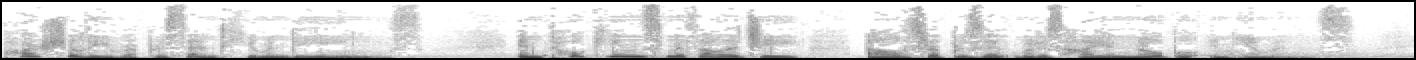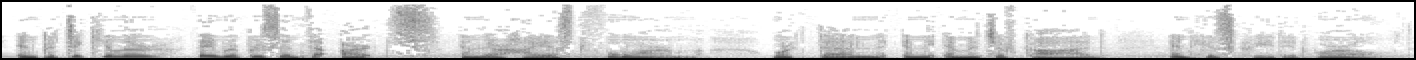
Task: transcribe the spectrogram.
partially represent human beings. In Tolkien's mythology, elves represent what is high and noble in humans. In particular, they represent the arts in their highest form, work done in the image of God and His created world.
